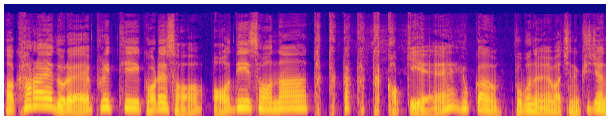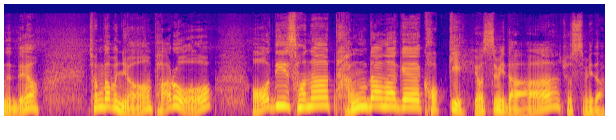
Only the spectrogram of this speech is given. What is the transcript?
어, 카라의 노래 Pretty Girl에서 어디서나 탁탁탁탁탁 걷기에 효과음 부분을 맞히는 퀴즈였는데요. 정답은요, 바로 어디서나 당당하게 걷기였습니다. 좋습니다.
